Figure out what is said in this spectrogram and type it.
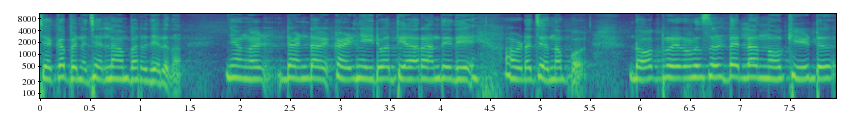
ചെക്കപ്പിന് ചെല്ലാൻ പറഞ്ഞിരുന്നു. ഞങ്ങൾ രണ്ട് കഴിഞ്ഞ ഇരുപത്തിയാറാം തീയതി അവിടെ ചെന്നപ്പോൾ ഡോക്ടർ റിസൾട്ട് എല്ലാം നോക്കിയിട്ട്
